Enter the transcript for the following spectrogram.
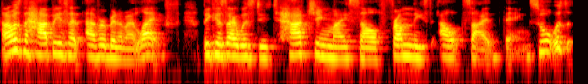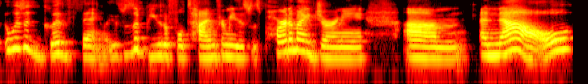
And I was the happiest I'd ever been in my life because I was detaching myself from these outside things. So it was it was a good thing. Like, this was a beautiful time for me. This was part of my journey. Um, and now,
